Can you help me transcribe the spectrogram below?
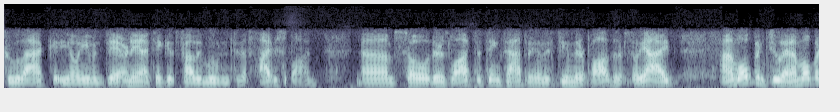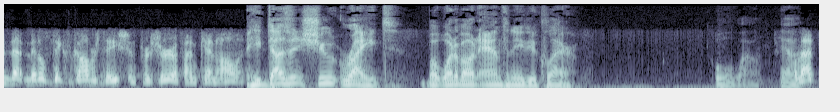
Kulak. You know, even Darnay I think is probably moving to the five spot. Um, so there's lots of things happening on this team that are positive. So yeah, I, I'm open to it. I'm open to that middle six conversation for sure. If I'm Ken Holland, He doesn't shoot right, but what about Anthony Duclair? Oh wow. Yeah. well, that's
